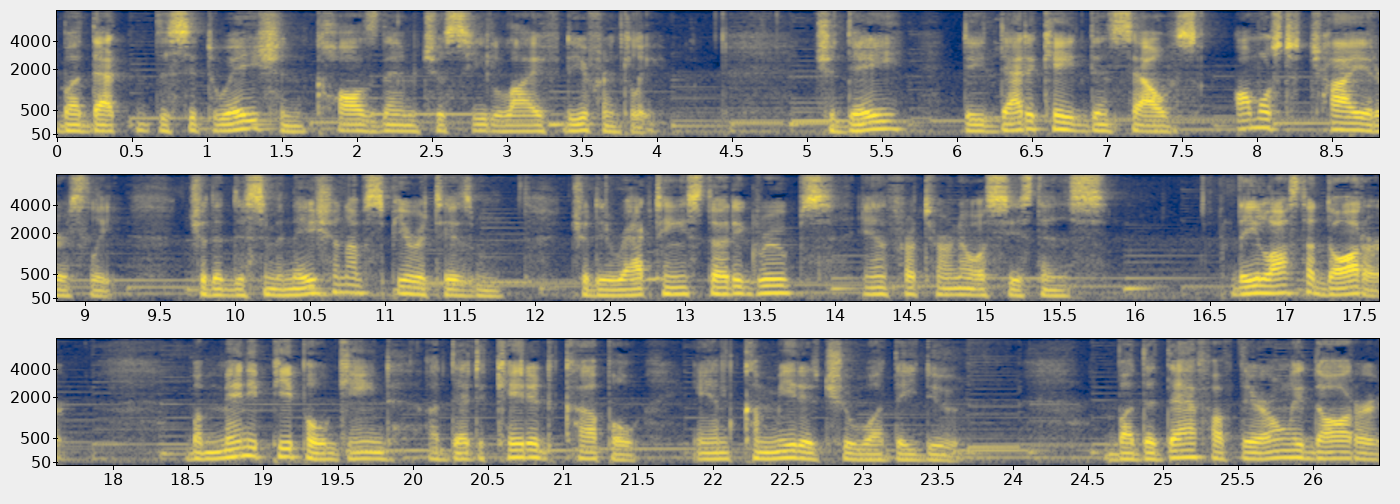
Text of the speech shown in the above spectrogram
but that the situation caused them to see life differently. Today, they dedicate themselves almost tirelessly to the dissemination of Spiritism, to directing study groups and fraternal assistance. They lost a daughter, but many people gained a dedicated couple and committed to what they do. But the death of their only daughter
